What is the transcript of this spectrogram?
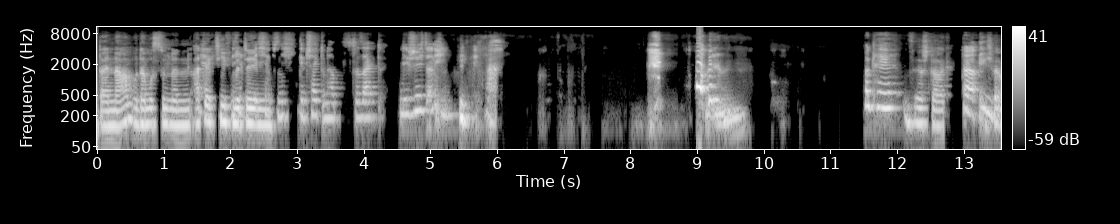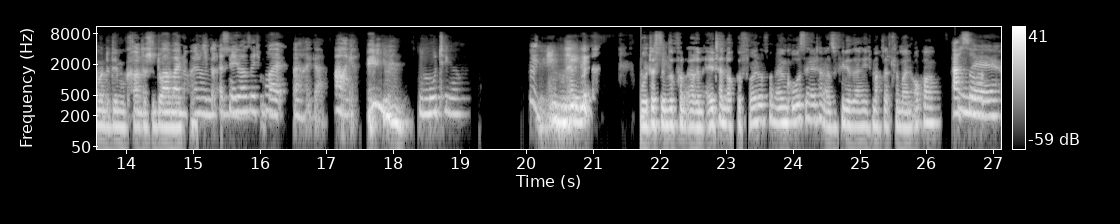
deinen Namen und dann musst du ein Adjektiv ich, mit Ich dem. hab's nicht gecheckt und hab gesagt, die schüchtern. Okay. Sehr stark. Ja. Ich war immer der demokratische war bei Dominik. Und weiß nicht, was ich bei, ach, egal. Ah, egal. Die Mutige. Wurde das denn so von euren Eltern noch befördert, von euren Großeltern? Also viele sagen, ich mache das für meinen Opa. Ach so. Nee.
